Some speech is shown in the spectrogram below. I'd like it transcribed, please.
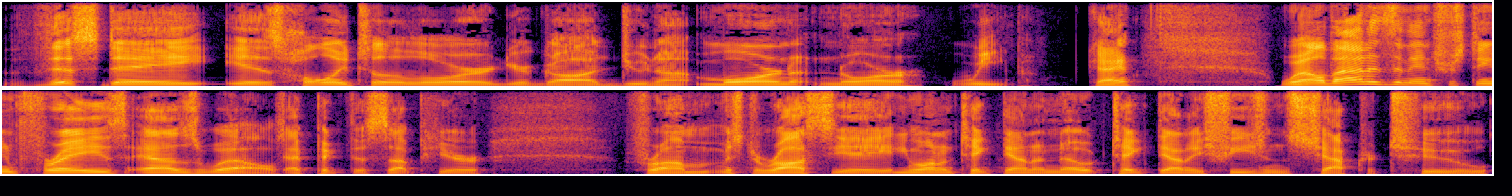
This day is holy to the Lord your God. Do not mourn nor weep. Okay? Well, that is an interesting phrase as well. I picked this up here from Mr. Rossier. You want to take down a note, take down Ephesians chapter 2,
